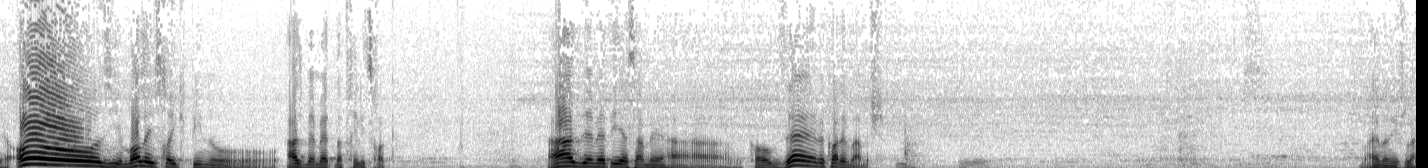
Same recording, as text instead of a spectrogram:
ועוז ימולא ישחוק פינו, אז באמת נתחיל לצחוק. אז באמת יהיה שמח. כל זה וקודם ממש. מה עם הנפלא?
